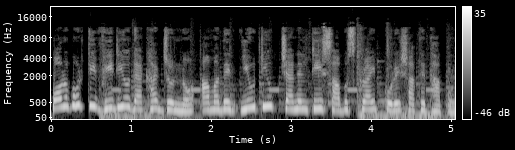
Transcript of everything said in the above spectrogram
পরবর্তী ভিডিও দেখার জন্য আমাদের ইউটিউব চ্যানেলটি সাবস্ক্রাইব করে সাথে থাকুন।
